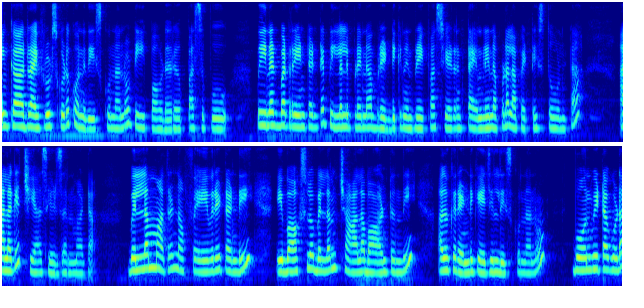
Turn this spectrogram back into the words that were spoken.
ఇంకా డ్రై ఫ్రూట్స్ కూడా కొన్ని తీసుకున్నాను. టీ పౌడర్ పసుపు పీనట్ బటర్ ఏంటంటే పిల్లలు ఎప్పుడైనా బ్రెడ్కి నేను బ్రేక్ఫాస్ట్ చేయడానికి టైం లేనప్పుడు అలా పెట్టిస్తూ ఉంటా. అలాగే చియా సీడ్స్ అనమాట బెల్లం మాత్రం నా ఫేవరెట్ అండి. ఈ బాక్స్లో బెల్లం చాలా బాగుంటుంది. అదొక రెండు కేజీలు తీసుకున్నాను. బోన్విటా కూడా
